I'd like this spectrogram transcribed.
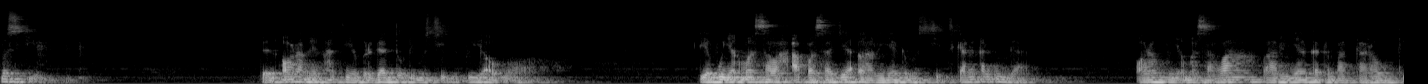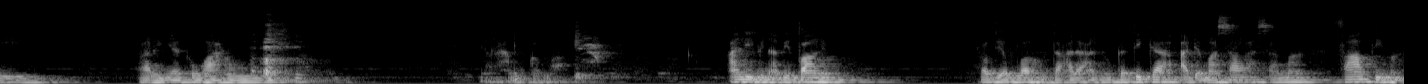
masjid dan orang yang hatinya bergantung di masjid itu ya Allah. Dia punya masalah apa saja larinya ke masjid. Sekarang kan enggak. Orang punya masalah larinya ke tempat karaoke. Larinya ke warung. Ya rahmukallah Ali bin Abi Thalib radhiyallahu taala anhu ketika ada masalah sama Fatimah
